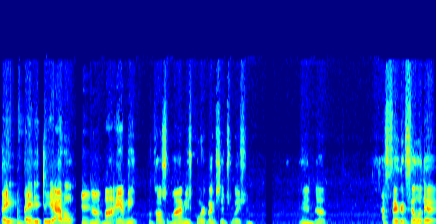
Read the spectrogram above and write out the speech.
faded Seattle and uh, Miami because of Miami's quarterback situation, and uh, I figured Philadelphia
